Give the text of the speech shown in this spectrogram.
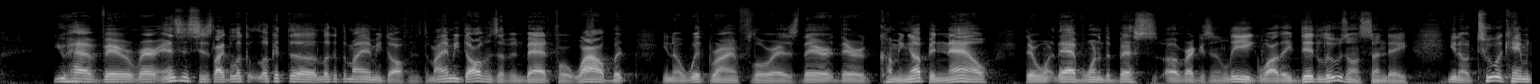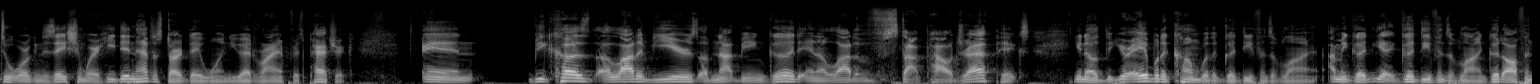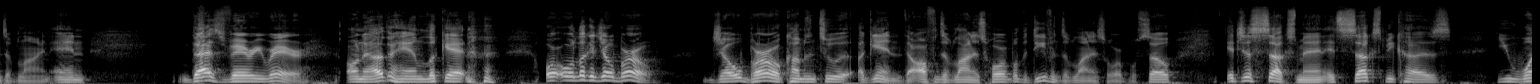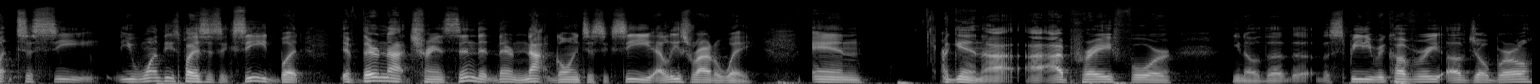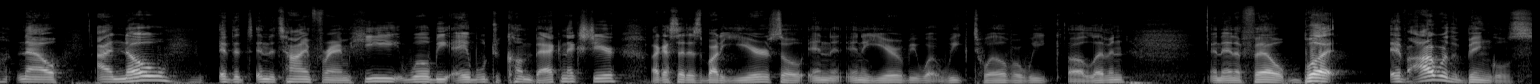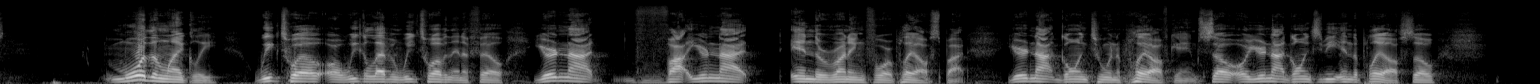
you have very rare instances like look look at the look at the Miami Dolphins. The Miami Dolphins have been bad for a while, but you know with Brian Flores, they're they're coming up, and now they're they have one of the best uh, records in the league. While they did lose on Sunday, you know Tua came into an organization where he didn't have to start day one. You had Ryan Fitzpatrick, and because a lot of years of not being good and a lot of stockpile draft picks you know, you're able to come with a good defensive line. I mean, good, yeah, good defensive line, good offensive line, and that's very rare. On the other hand, look at or or look at Joe Burrow. Joe Burrow comes into again. The offensive line is horrible. The defensive line is horrible. So it just sucks, man. It sucks because you want to see you want these players to succeed, but if they're not transcendent, they're not going to succeed at least right away. And again, I, I, pray for you know the, the the speedy recovery of Joe Burrow. Now I know if it's in the time frame, he will be able to come back next year. Like I said, it's about a year. So in in a year, it'll be what week twelve or week eleven in the NFL. But if I were the Bengals, more than likely week twelve or week eleven, week twelve in the NFL, you're not you're not in the running for a playoff spot. You're not going to win a playoff game. So or you're not going to be in the playoffs. So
